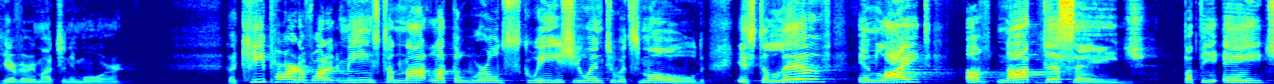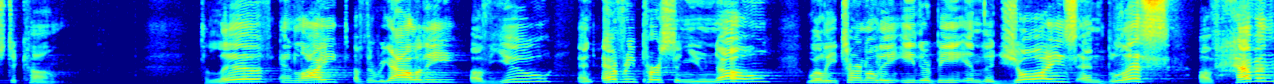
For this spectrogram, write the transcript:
hear very much anymore. A key part of what it means to not let the world squeeze you into its mold is to live in light of not this age, but the age to come. To live in light of the reality of you and every person you know will eternally either be in the joys and bliss of heaven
